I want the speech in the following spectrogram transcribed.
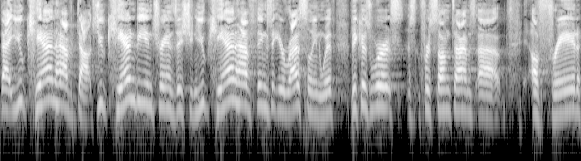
that you can have doubts. You can be in transition. You can have things that you're wrestling with because we're, for sometimes, uh, afraid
